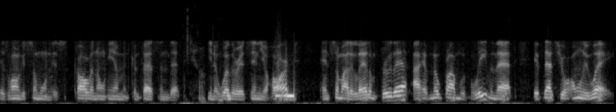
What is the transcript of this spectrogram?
as long as someone is calling on Him and confessing that, you know, whether it's in your heart and somebody led them through that. I have no problem with believing that if that's your only way.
